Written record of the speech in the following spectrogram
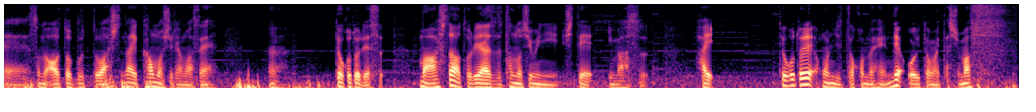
えー、そのアウトプットはしないかもしれません。うん、ということです。まあ明日はとりあえず楽しみにしています。はい。ということで本日はこの辺でおいとまいたします。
